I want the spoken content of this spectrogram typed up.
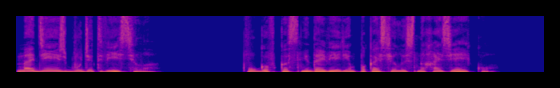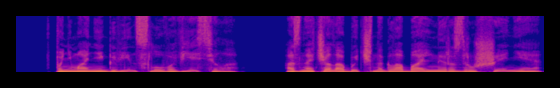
«Надеюсь, будет весело». Пуговка с недоверием покосилась на хозяйку. В понимании Гвин слово «весело» означало обычно глобальные разрушения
